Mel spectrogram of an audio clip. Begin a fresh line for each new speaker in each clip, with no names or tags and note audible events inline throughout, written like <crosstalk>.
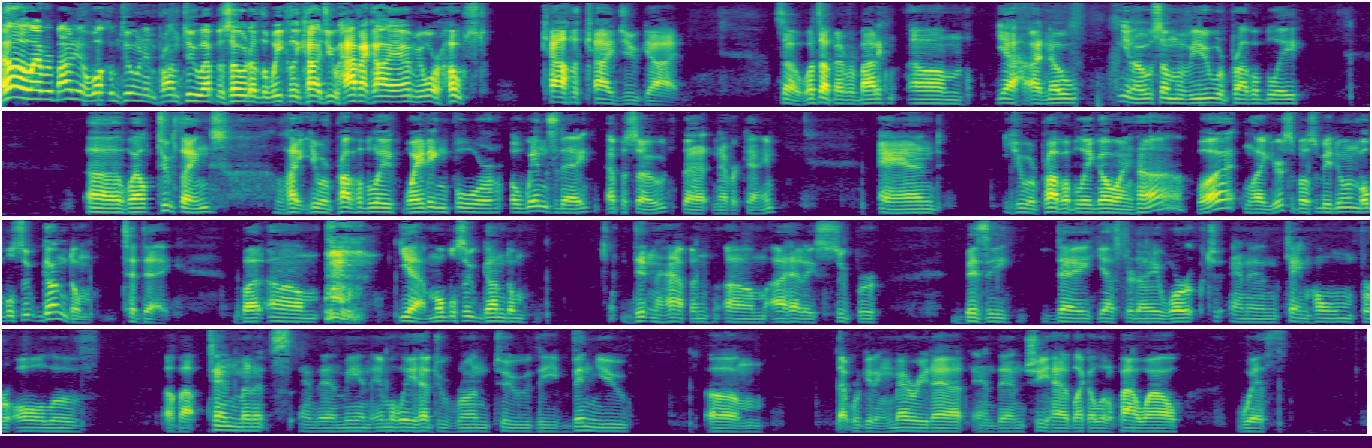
Hello, everybody, and welcome to an impromptu episode of the Weekly Kaiju Havok. I am your host, Kal the Kaiju Guy. So, what's up, everybody? Um, yeah, I know, you know, some of you were probably, uh, well, two things. Like, you were probably waiting for a Wednesday episode that never came, and you were probably going, huh? What? Like, you're supposed to be doing Mobile Suit Gundam today. But um, <clears throat> yeah, Mobile Suit Gundam didn't happen. Um, I had a super busy day yesterday, worked, and then came home for all of about 10 minutes. And then me and Emily had to run to the venue um, that we're getting married at. And then she had like a little powwow with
